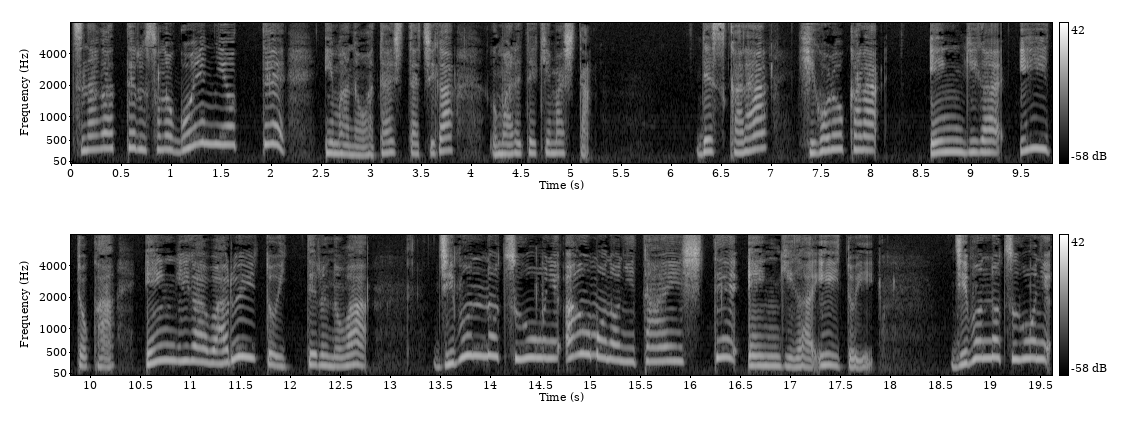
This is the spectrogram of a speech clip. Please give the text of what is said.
つながってるそのご縁によって今の私たちが生まれてきました。ですから日頃から縁起がいいとか縁起が悪いと言ってるのは自分の都合に合うものに対して縁起がいいと言い、自分の都合に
